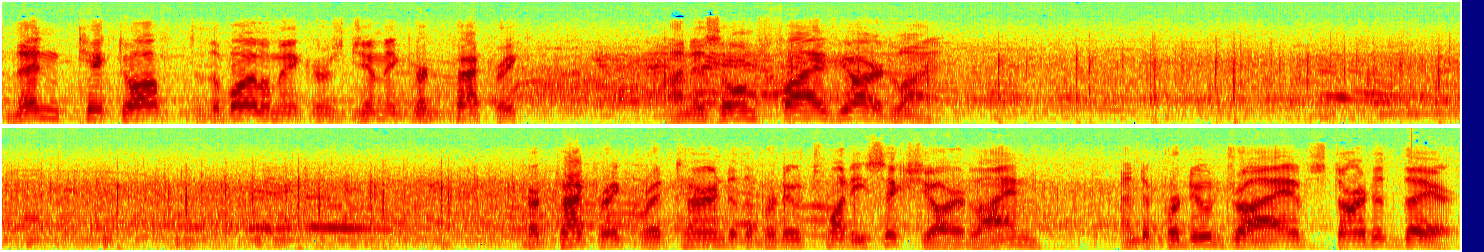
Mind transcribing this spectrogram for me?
and then kicked off to the Boilermakers' Jimmy Kirkpatrick on his own five-yard line. Kirkpatrick returned to the Purdue 26-yard line, and a Purdue drive started there.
